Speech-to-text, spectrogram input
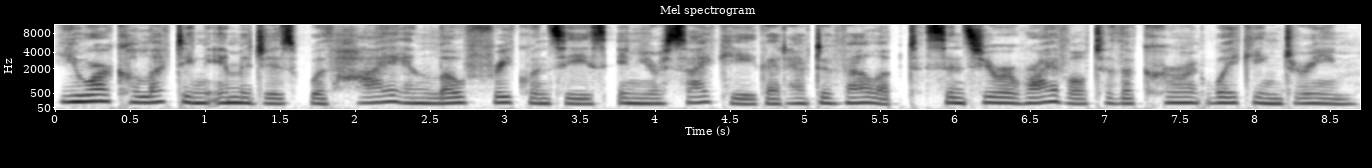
You are collecting images with high and low frequencies in your psyche that have developed since your arrival to the current waking dream.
